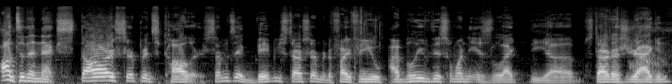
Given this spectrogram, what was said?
On to the next. Star Serpent's Collar. Some say baby Star Serpent to fight for you. I believe this one is like the uh, Stardust Dragon.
